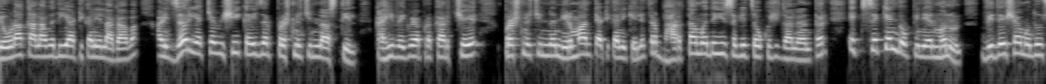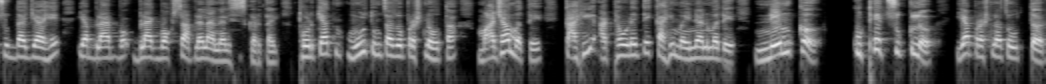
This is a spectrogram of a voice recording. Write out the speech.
एवढा कालावधी या ठिकाणी लागावा आणि जर याच्याविषयी काही जर प्रश्नचिन्ह असतील काही वेगवेगळ्या प्रकारचे प्रश्नचिन्ह निर्माण त्या ठिकाणी केले तर भारतामध्ये ही सगळी चौकशी झाल्यानंतर एक सेकंड ओपिनियन म्हणून विदेशामधून सुद्धा जे आहे या ब्लॅक ब्लॅक बॉक्सचा आपल्याला अनालिसिस करता येईल. थोडक्यात मूळ तुमचा जो प्रश्न होता माझ्या मते काही आठवडे ते काही महिन्यांमध्ये नेमकं कुठे चुकलं? या प्रश्नाचं उत्तर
